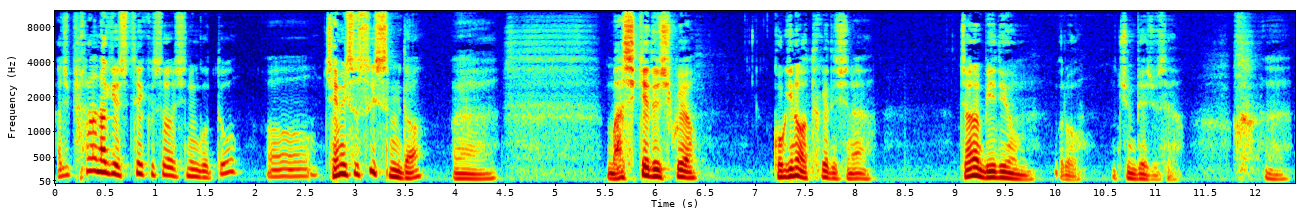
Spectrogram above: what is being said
아주 편안하게 스테이크 써시는 것도 어 재밌을 수 있습니다. 예. 맛있게 드시고요. 고기는 어떻게 드시나요? 저는 미디움으로 준비해 주세요. 예.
